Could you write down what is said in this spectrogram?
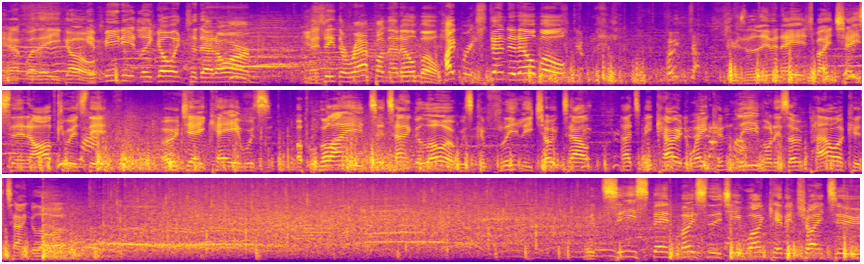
yeah, well, there you go. Immediately going to that arm. You And- see the wrap on that elbow. Hyperextended elbow. He was eliminated by Chase, and then afterwards the OJK was applied to Tanga Loa, was completely choked out, had to be carried away, couldn't leave on his own power, could Tanga Loa. But T spent most of the G1, Kevin, trying to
